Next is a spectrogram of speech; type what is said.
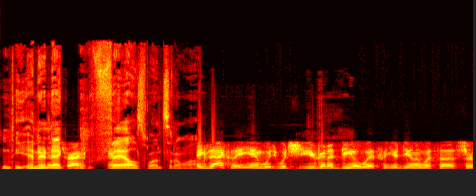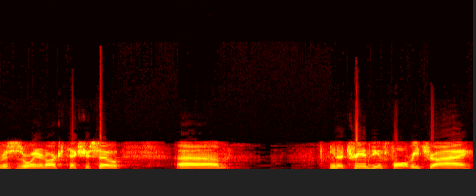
the internet right. fails once in a while. Exactly, and which, which you're going to deal with when you're dealing with a services-oriented architecture. So, um, you know, transient fault retry.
